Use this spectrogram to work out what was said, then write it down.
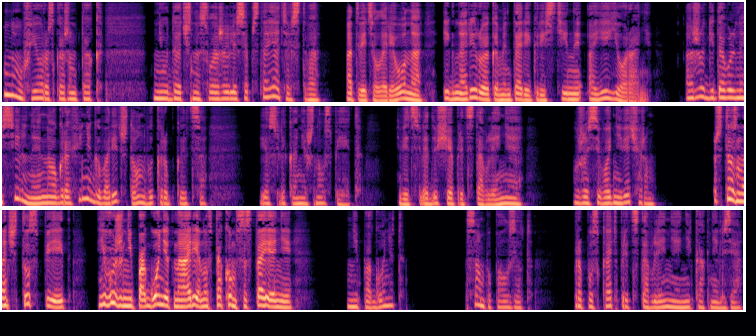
«Ну, у Фьора, скажем так, неудачно сложились обстоятельства», — ответила Риона, игнорируя комментарий Кристины о ее ране. «Ожоги довольно сильные, но графиня говорит, что он выкарабкается, если, конечно, успеет. Ведь следующее представление уже сегодня вечером? Что значит успеет? Его же не погонят на арену в таком состоянии. Не погонят. Сам поползет. Пропускать представление никак нельзя.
